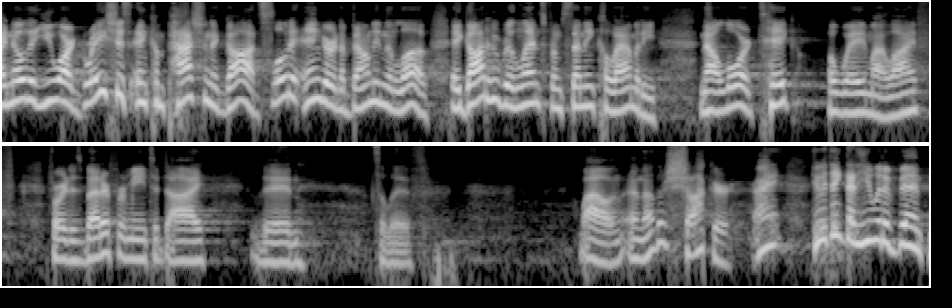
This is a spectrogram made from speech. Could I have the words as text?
I know that you are gracious and compassionate God, slow to anger and abounding in love, a God who relents from sending calamity. Now, Lord, take away my life, for it is better for me to die than to live. Wow, another shocker, right? You would think that he would have been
